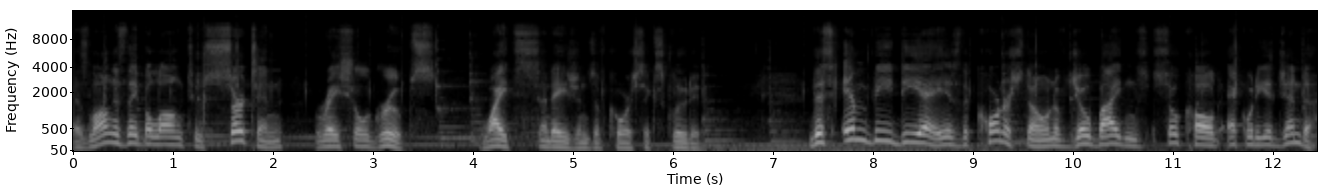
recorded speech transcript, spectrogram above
as long as they belong to certain racial groups, whites and Asians, of course, excluded. This MBDA is the cornerstone of Joe Biden's so called equity agenda.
